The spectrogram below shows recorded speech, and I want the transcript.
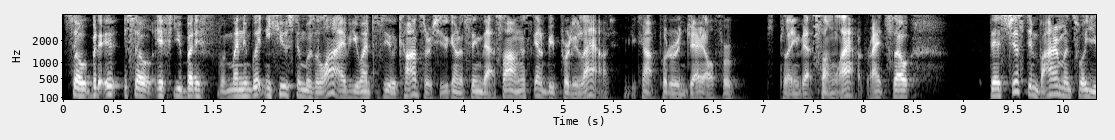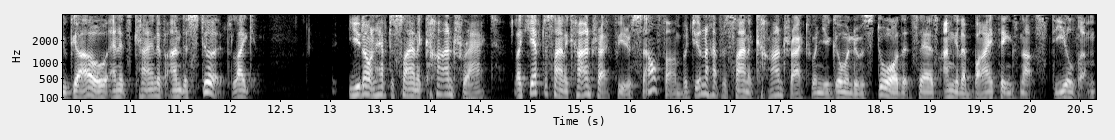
So, but it, so if you, but if when Whitney Houston was alive, you went to see the concert, she's going to sing that song. It's going to be pretty loud. You can't put her in jail for playing that song loud, right? So, there's just environments where you go and it's kind of understood. Like, you don't have to sign a contract. Like, you have to sign a contract for your cell phone, but you don't have to sign a contract when you go into a store that says, "I'm going to buy things, not steal them."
